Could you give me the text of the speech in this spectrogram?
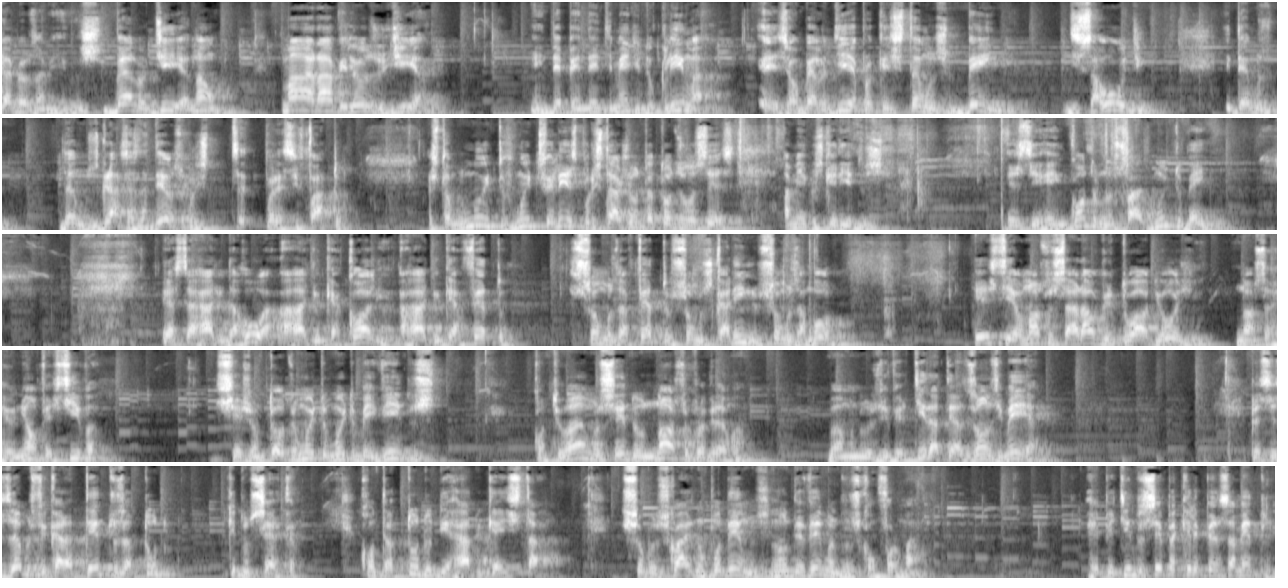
Dia, meus amigos. Belo dia, não? Maravilhoso dia. Independentemente do clima, esse é um belo dia porque estamos bem de saúde e demos, damos graças a Deus por, por esse fato. Estamos muito, muito felizes por estar junto a todos vocês, amigos queridos. Esse reencontro nos faz muito bem. Esta rádio da rua, a rádio que acolhe, a rádio que é afeto, somos afeto, somos carinho, somos amor. Este é o nosso sarau virtual de hoje, nossa reunião festiva. Sejam todos muito, muito bem-vindos. Continuamos sendo o nosso programa. Vamos nos divertir até às 11h30. Precisamos ficar atentos a tudo que nos cerca, contra tudo de errado que aí está sobre os quais não podemos, não devemos nos conformar. Repetindo sempre aquele pensamento,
